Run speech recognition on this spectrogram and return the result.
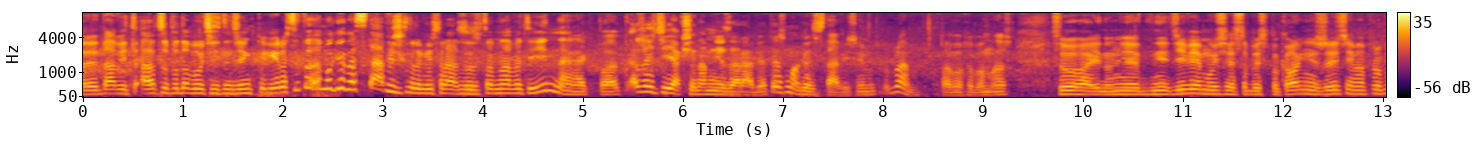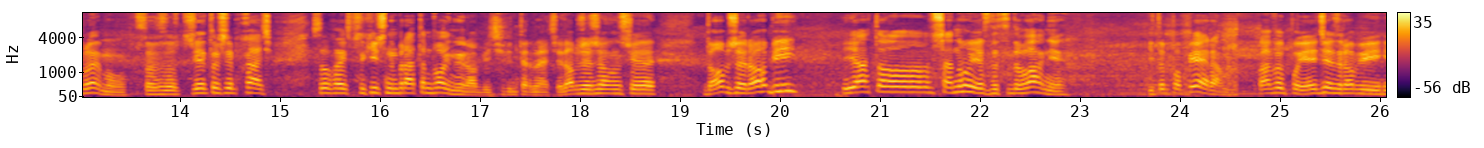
E, Dawid, a co podobał Ci się ten dźwięk papierosy, to ja mogę nastawić któregoś razu, że tam nawet i inne, jak pokażę Ci jak się na mnie zarabia, też mogę stawić, nie ma problemu. Paweł chyba masz, słuchaj, no nie, nie dziwię mu się sobie spokojnie żyć, nie ma problemu. Co, co, gdzie tu się pchać? Słuchaj, z psychicznym bratem wojny robić w internecie. Dobrze, że on się dobrze robi, ja to szanuję zdecydowanie. I to popieram. Paweł pojedzie, zrobi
